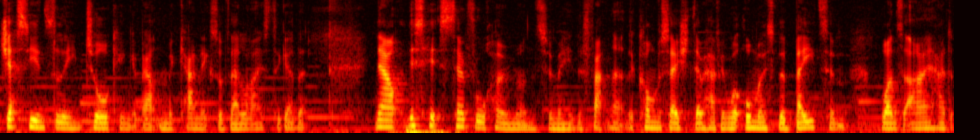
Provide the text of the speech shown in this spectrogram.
Jesse and Celine talking about the mechanics of their lives together. Now, this hits several home runs for me. The fact that the conversations they were having were almost verbatim ones that I had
